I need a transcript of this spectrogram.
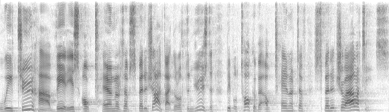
we too have various alternative spirituality. In fact, they're often used. People talk about alternative spiritualities.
